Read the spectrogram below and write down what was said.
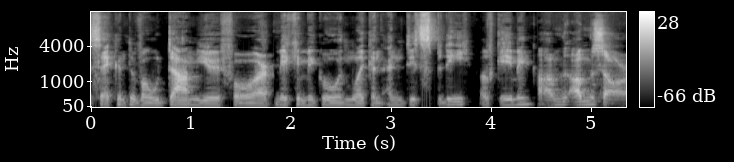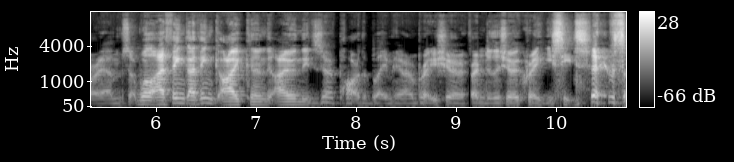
second of all, damn you for making me go on like an indie spree of gaming. I'm I'm sorry. I'm so well. I think I think I can. I only deserve part of the blame here. I'm pretty sure friend of the show, Craig, you see deserves,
